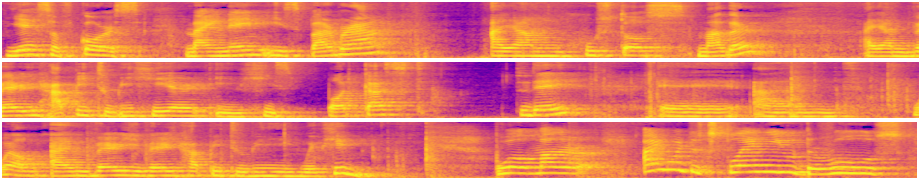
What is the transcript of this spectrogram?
Yes, of course. My name is Barbara. I am Justo's mother. I am very happy to be here in his podcast today. Uh, and well, I'm very, very happy to be with him. Well, mother, I'm going to explain you the rules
